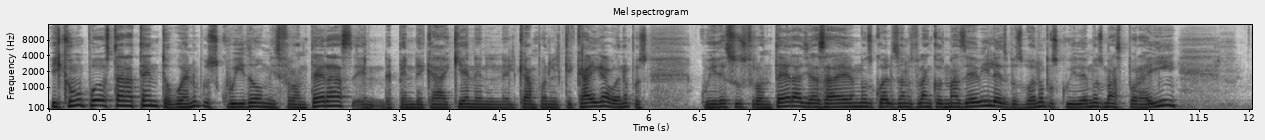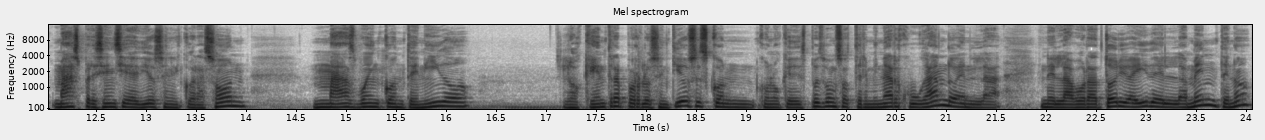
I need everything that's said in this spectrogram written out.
¿Y cómo puedo estar atento? Bueno, pues cuido mis fronteras, depende cada quien en el campo en el que caiga, bueno, pues cuide sus fronteras, ya sabemos cuáles son los flancos más débiles, pues bueno, pues cuidemos más por ahí, más presencia de Dios en el corazón, más buen contenido. Lo que entra por los sentidos es con, con lo que después vamos a terminar jugando en, la, en el laboratorio ahí de la mente, ¿no?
